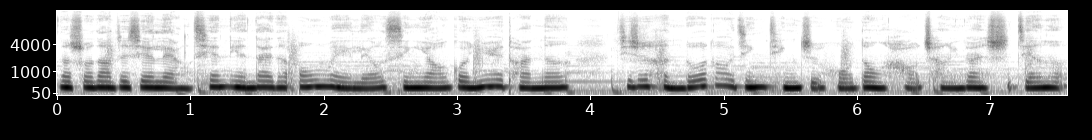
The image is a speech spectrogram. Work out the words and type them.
那说到这些两千年代的欧美流行摇滚乐团呢，其实很多都已经停止活动好长一段时间了。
